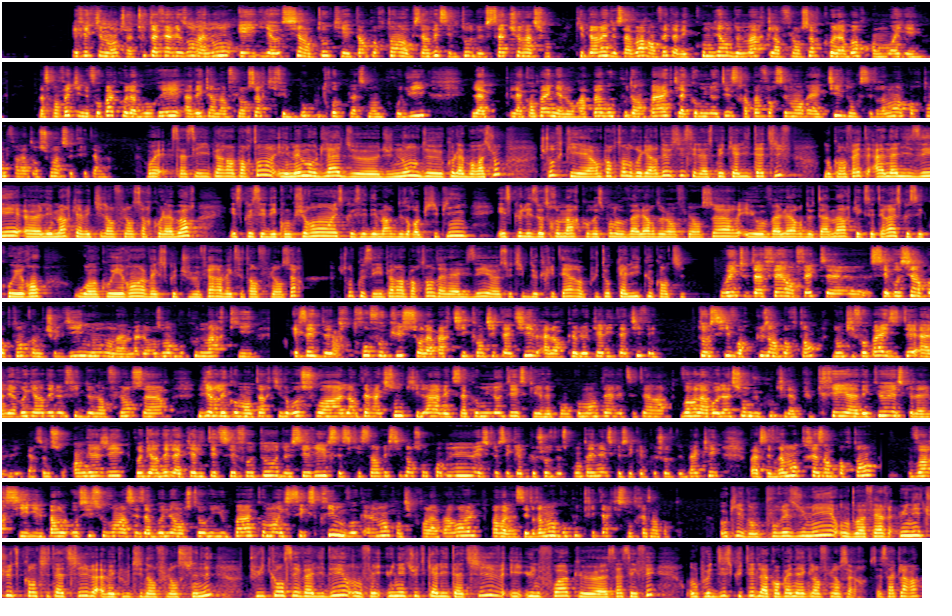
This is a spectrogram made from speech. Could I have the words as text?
Effectivement, tu as tout à fait raison Manon. Et il y a aussi un taux qui est important à observer, c'est le taux de saturation, qui permet de savoir en fait avec combien de marques l'influenceur collabore en moyenne. Parce qu'en fait, il ne faut pas collaborer avec un influenceur qui fait beaucoup trop de placements de produits. La, la campagne, elle n'aura pas beaucoup d'impact, la communauté ne sera pas forcément réactive, donc c'est vraiment important de faire attention à ce critère-là. Ouais, ça c'est hyper important. Et même au-delà du nombre de collaborations, je trouve qu'il est important de regarder aussi, c'est l'aspect qualitatif. Donc en fait, analyser euh, les marques avec qui l'influenceur collabore. Est-ce que c'est des concurrents? Est-ce que c'est des marques de dropshipping? Est-ce que les autres marques correspondent aux valeurs de l'influenceur et aux valeurs de ta marque, etc. Est-ce que c'est cohérent ou incohérent avec ce que tu veux faire avec cet influenceur? Je trouve que c'est hyper important d'analyser euh, ce type de critères plutôt quali que quanti. Oui, tout à fait. En fait, euh, c'est aussi important, comme tu le dis. Nous, on a malheureusement beaucoup de marques qui essaye d'être trop focus sur la partie quantitative alors que le qualitatif est aussi, voire plus important. Donc, il faut pas hésiter à aller regarder le feed de l'influenceur, lire les commentaires qu'il reçoit, l'interaction qu'il a avec sa communauté, est-ce qu'il répond aux commentaires, etc. Voir la relation, du coup, qu'il a pu créer avec eux, est-ce que les personnes sont engagées, regarder la qualité de ses photos, de ses reels, est-ce qu'il s'investit dans son contenu, est-ce que c'est quelque chose de spontané, est-ce que c'est quelque chose de bâclé. Voilà, c'est vraiment très important. Voir s'il parle aussi souvent à ses abonnés en story ou pas, comment il s'exprime vocalement quand il prend la parole. Enfin voilà, c'est vraiment beaucoup de critères qui sont très importants. Ok, donc pour résumer, on doit faire une étude quantitative avec l'outil d'influence finie, puis quand c'est validé, on fait une étude qualitative et une fois que euh, ça c'est fait, on peut discuter de la campagne avec l'influenceur. C'est ça, Clara?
